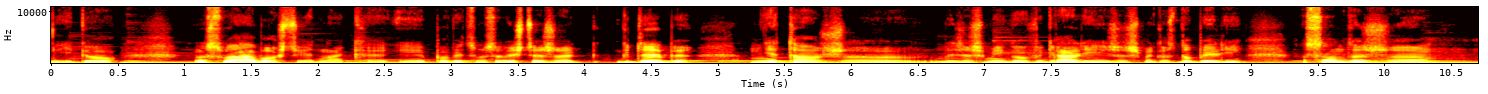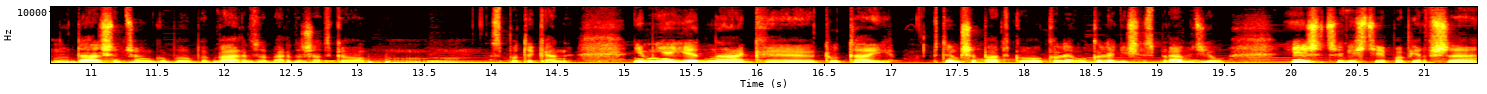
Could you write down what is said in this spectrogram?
jego no, słabość jednak. I powiedzmy sobie szczerze, gdyby nie to, że żeśmy go wygrali, żeśmy go zdobyli, to sądzę, że w dalszym ciągu byłby bardzo, bardzo rzadko mm, spotykany. Niemniej jednak e, tutaj w tym przypadku kole, u kolegi się sprawdził i rzeczywiście po pierwsze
